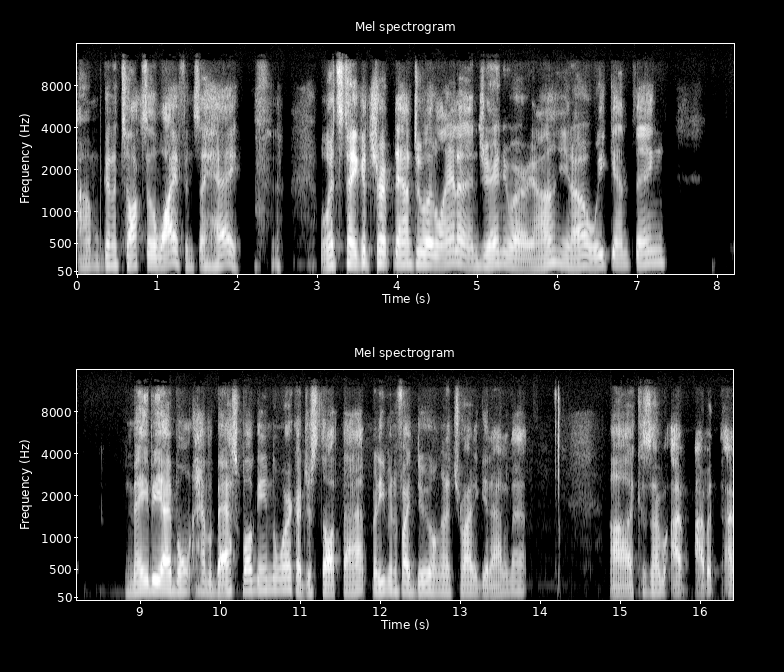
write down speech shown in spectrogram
I'm gonna talk to the wife and say, hey, let's take a trip down to Atlanta in January, huh? You know, weekend thing. Maybe I won't have a basketball game to work. I just thought that, but even if I do, I'm gonna try to get out of that. Uh, because I, I, I would, I,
